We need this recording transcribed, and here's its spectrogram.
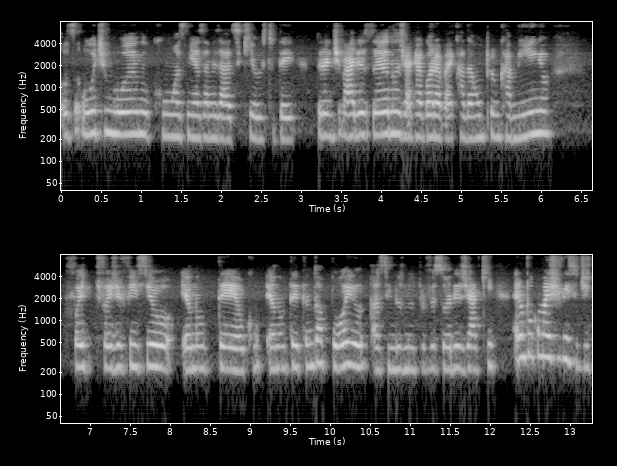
os, o último ano com as minhas amizades que eu estudei durante vários anos, já que agora vai cada um para um caminho. Foi, foi difícil eu não ter eu, eu não ter tanto apoio assim dos meus professores, já que era um pouco mais difícil de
